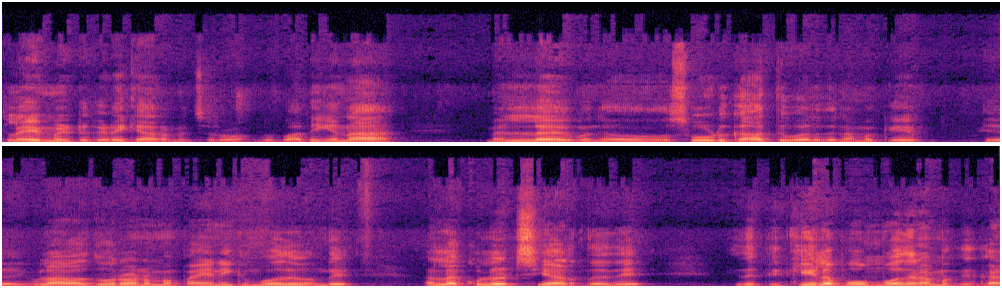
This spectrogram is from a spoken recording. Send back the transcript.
கிளைமேட் கிடைக்க ஆரம்பிச்சிடும் இப்போ பார்த்திங்கன்னா மெல்ல கொஞ்சம் சூடு காற்று வருது நமக்கு. இவ்வளோ தூரம் நம்ம பயணிக்கும்போது வந்து நல்லா குளிர்ச்சியாக இருந்தது. இதுக்கு கீழே போகும்போது நமக்கு க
